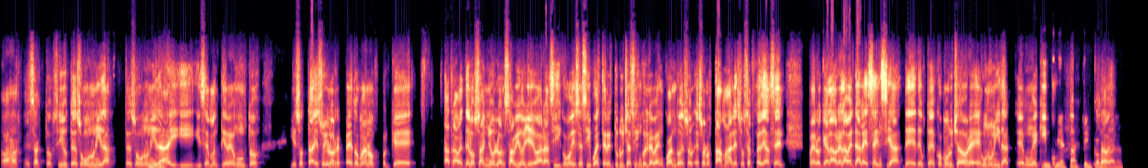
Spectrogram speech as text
Ajá, exacto. Sí, ustedes son una unidad, ustedes son una unidad y, y, y, se mantienen juntos. Y eso está, eso yo lo respeto, mano, porque a través de los años lo han sabido llevar así, como dice, sí, puedes tener tu lucha single de vez en cuando, eso, eso no está mal, eso se puede hacer, pero que a la hora de la verdad, la esencia de, de ustedes como luchadores es una unidad, es un equipo. Sí, como tal,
